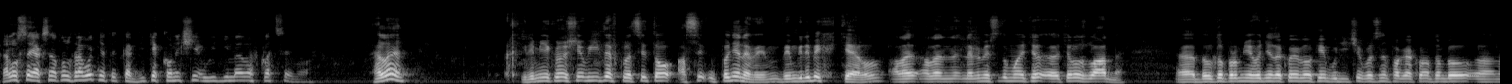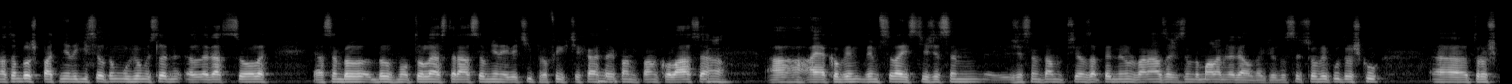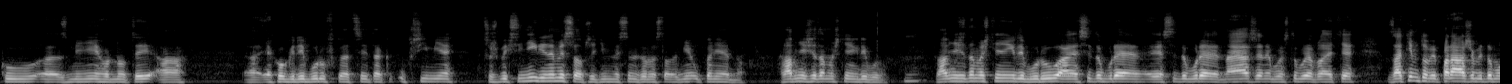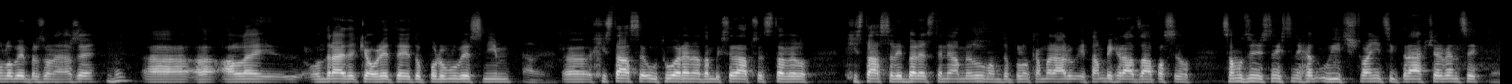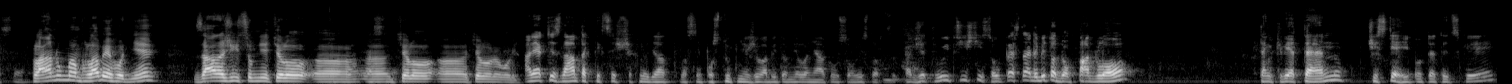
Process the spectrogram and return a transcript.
Karlose, jak se na tom zdravotně teďka? Kdy tě konečně uvidíme ve v kleci? Bo? Hele, kdy mě konečně uvidíte v kleci, to asi úplně nevím. Vím, kdybych chtěl, ale, ale nevím, jestli to moje tělo zvládne. Byl to pro mě hodně takový velký budíček, protože jsem fakt jako na tom byl, na tom byl špatně. Lidi si o tom můžou myslet ledat co, ale já jsem byl, byl v Motole a stará se o mě největší profík v Čechách, tady pan, pan Kolás. A, a, a, jako vím, vím zcela jistě, že jsem, že jsem tam přijel za 5 minut 12 a že jsem to málem nedal. Takže to se člověku trošku, trošku změní hodnoty a jako kdy budu v kleci, tak upřímně, což bych si nikdy nemyslel předtím, než jsem to dostal, tak mě je úplně jedno. Hlavně, že tam ještě někdy budu. Hlavně, že tam ještě někdy budu a jestli to bude, jestli to bude na jaře nebo jestli to bude v létě. Zatím to vypadá, že by to mohlo být brzo na jaře, mm-hmm. a, a, ale Ondra je teďka odjete, je to po domluvě s ním. Uh, chystá se u Arena, tam bych se rád představil. Chystá se Liberec, ten já milu, mám to plno kamarádů, i tam bych rád zápasil. Samozřejmě si nechci nechat ujít Štvanici, která je v červenci. Jasně. Plánů mám v hlavě hodně, záleží, co mě tělo, uh, tělo, uh, tělo dovolí. Ale jak tě znám, tak ty chceš všechno dělat vlastně postupně, že, aby to mělo nějakou souvislost. Takže tvůj příští soupeř, tak kdyby to dopadlo, ten květen, čistě hypoteticky,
